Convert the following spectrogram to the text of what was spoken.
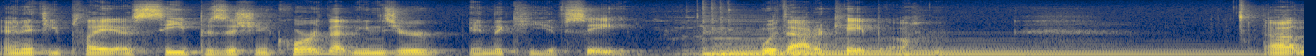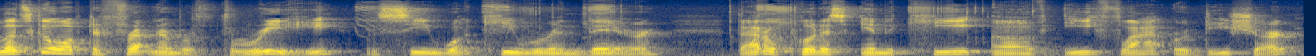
and if you play a C position chord, that means you're in the key of C without a capo. Uh, let's go up to fret number three and see what key we're in there. That'll put us in the key of E flat or D sharp.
